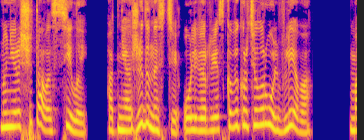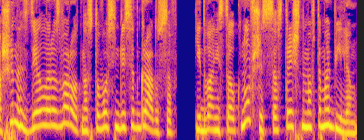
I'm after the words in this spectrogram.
но не рассчиталась силой. От неожиданности Оливер резко выкрутил руль влево. Машина сделала разворот на 180 градусов, едва не столкнувшись со встречным автомобилем,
